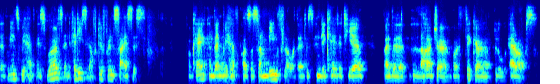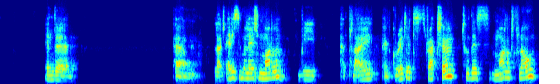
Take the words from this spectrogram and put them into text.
That means we have these whirls and eddies of different sizes. Okay, and then we have also some mean flow that is indicated here by the larger or thicker blue arrows. In the um, large eddy simulation model, we apply a gridded structure to this modeled flow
